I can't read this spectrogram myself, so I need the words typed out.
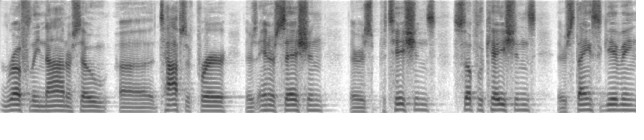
roughly nine or so uh, types of prayer. There's intercession, there's petitions, supplications, there's thanksgiving,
